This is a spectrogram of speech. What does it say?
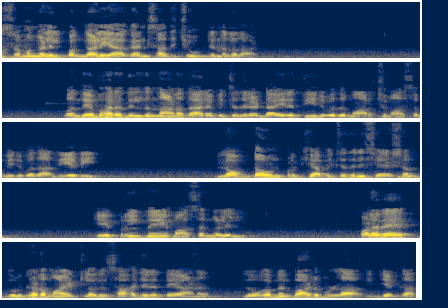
ശ്രമങ്ങളിൽ പങ്കാളിയാകാൻ സാധിച്ചു എന്നുള്ളതാണ്. വന്ദേ ഭാരതിൽ നിന്നാണ് അത് ആരംഭിച്ചത്. രണ്ടായിരത്തി ഇരുപത് മാർച്ച് മാസം ഇരുപതാം തീയതി ലോക്ഡൌൺ പ്രഖ്യാപിച്ചതിന് ശേഷം ഏപ്രിൽ മെയ് മാസങ്ങളിൽ വളരെ ദുർഘടമായിട്ടുള്ള ഒരു സാഹചര്യത്തെയാണ് ലോകമെമ്പാടുമുള്ള ഇന്ത്യക്കാർ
